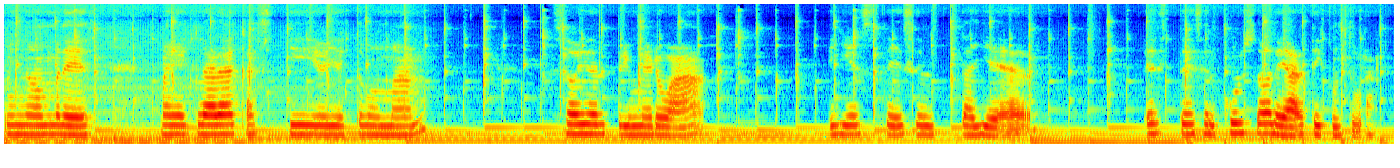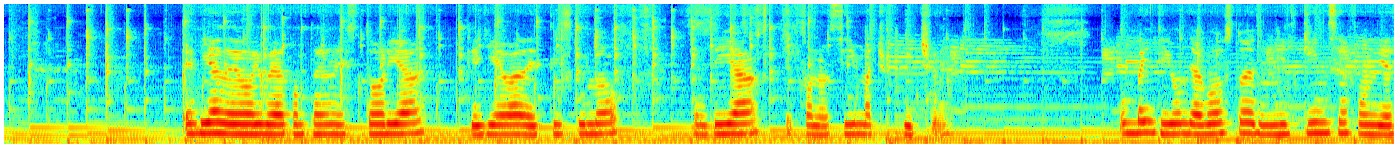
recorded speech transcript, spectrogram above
mi nombre es María Clara Castillo y tu mamá. Soy del primero A y este es el taller, este es el curso de arte y cultura. El día de hoy voy a contar una historia que lleva de título El día que conocí Machu Picchu. Un 21 de agosto de 2015 fue un día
